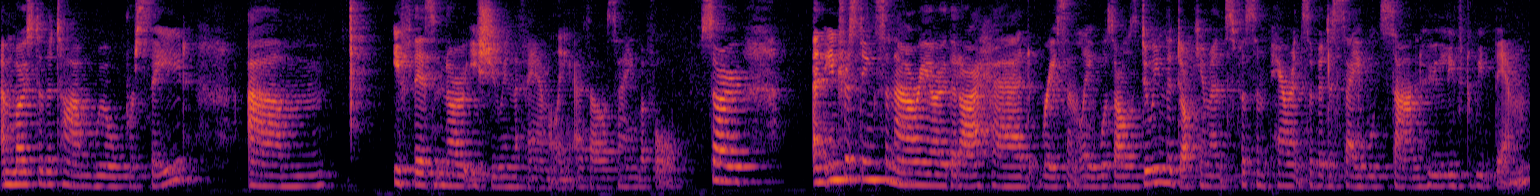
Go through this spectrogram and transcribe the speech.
and most of the time we'll proceed um, if there's no issue in the family, as I was saying before. So, an interesting scenario that I had recently was I was doing the documents for some parents of a disabled son who lived with them,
